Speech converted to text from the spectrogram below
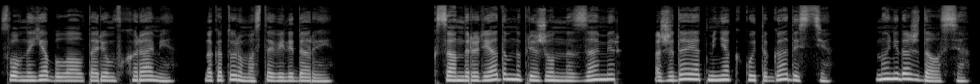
словно я была алтарем в храме, на котором оставили дары. Ксандр рядом напряженно замер, ожидая от меня какой-то гадости, но не дождался.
